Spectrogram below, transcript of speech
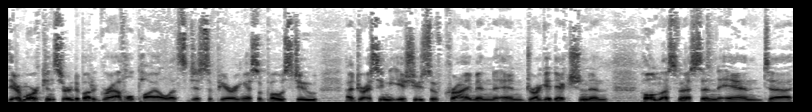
They're more concerned about a gravel pile that's disappearing as opposed to addressing the issues of crime and, and drug addiction and homelessness and and uh,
